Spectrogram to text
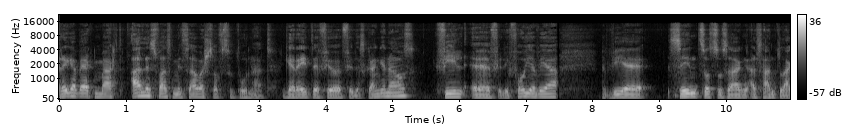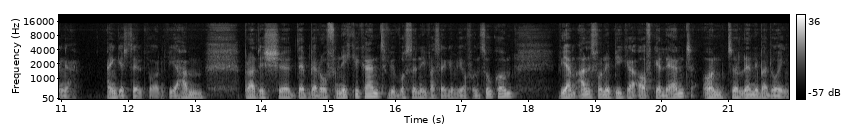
Trägerwerk macht alles, was mit Sauerstoff zu tun hat. Geräte für, für das Krankenhaus, viel äh, für die Feuerwehr. Wir sind sozusagen als Handlanger eingestellt worden. Wir haben praktisch äh, den Beruf nicht gekannt. Wir wussten nicht, was irgendwie auf uns zukommt. Wir haben alles von der Pika auf gelernt und äh, Learning by Doing.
